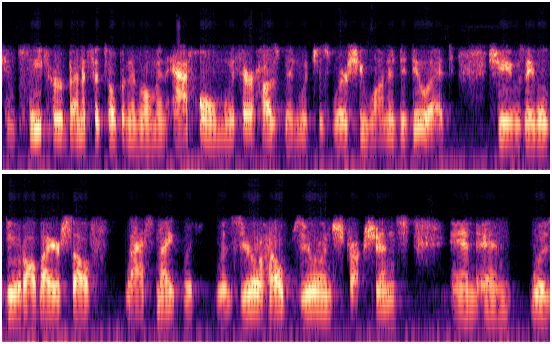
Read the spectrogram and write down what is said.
complete her benefits open enrollment at home with her husband, which is where she wanted to do it. She was able to do it all by herself last night with, with zero help, zero instructions, and, and was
